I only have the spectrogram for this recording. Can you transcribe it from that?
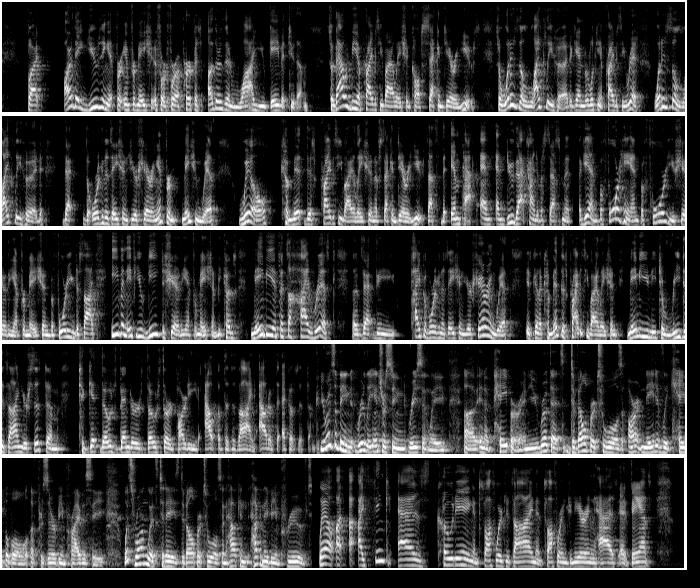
but are they using it for information for, for a purpose other than why you gave it to them? So that would be a privacy violation called secondary use. So what is the likelihood, again, we're looking at privacy risk, what is the likelihood that the organizations you're sharing information with will commit this privacy violation of secondary use. That's the impact. And and do that kind of assessment again beforehand before you share the information, before you decide even if you need to share the information because maybe if it's a high risk uh, that the type of organization you're sharing with is going to commit this privacy violation, maybe you need to redesign your system to get those vendors, those third parties out of the design, out of the ecosystem. You wrote something really interesting recently uh, in a paper, and you wrote that developer tools aren't natively capable of preserving privacy. What's wrong with today's developer tools, and how can how can they be improved? Well, I, I think as coding and software design and software engineering has advanced,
